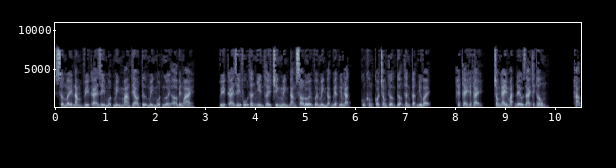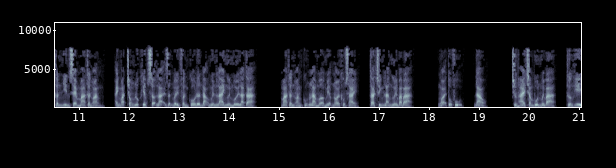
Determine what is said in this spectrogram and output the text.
sớm mấy năm vì cái gì một mình mang theo tự mình một người ở bên ngoài. Vì cái gì phụ thân nhìn thấy chính mình đằng sau đối với mình đặc biệt nghiêm ngặt, cũng không có trong tưởng tượng thân cận như vậy. Hết thảy hết thảy, trong nháy mắt đều giải thích thông. Hạo thần nhìn xem ma thần hoàng, ánh mắt trong lúc khiếp sợ lại dẫn mấy phần cô đơn đạo nguyên lai ngươi mới là ta. Ma thần hoàng cũng là mở miệng nói không sai, ta chính là ngươi ba ba ngoại tổ phụ đao. Chương 243, thường hy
